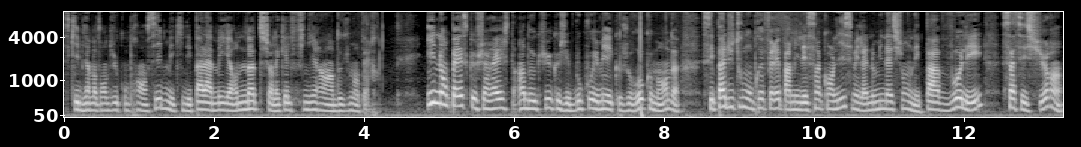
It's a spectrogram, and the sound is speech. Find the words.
Ce qui est bien entendu compréhensible mais qui n'est pas la meilleure note sur laquelle finir un documentaire. Il n'empêche que ça reste un docu que j'ai beaucoup aimé et que je recommande. C'est pas du tout mon préféré parmi les 5 en lice, mais la nomination n'est pas volée, ça c'est sûr.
